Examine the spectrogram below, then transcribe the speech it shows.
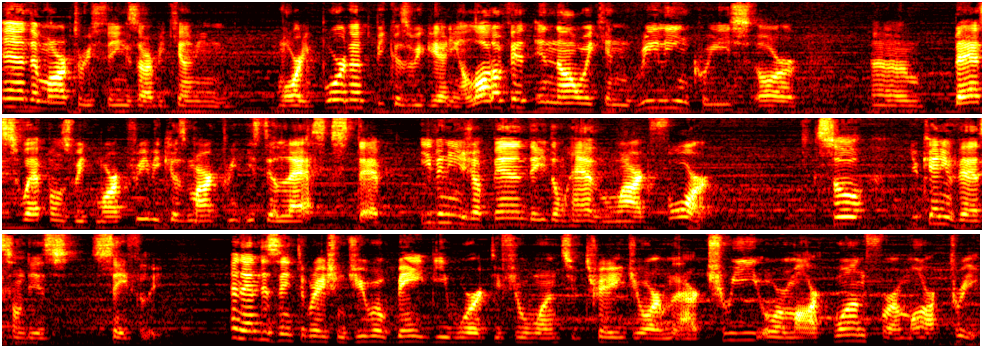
And the Mark III things are becoming more important because we're getting a lot of it and now we can really increase our um, best weapons with Mark III because Mark III is the last step. Even in Japan they don't have Mark IV. So you can invest on this safely. And then this integration jewel may be worth if you want to trade your Mark III or Mark 1 for a Mark III.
